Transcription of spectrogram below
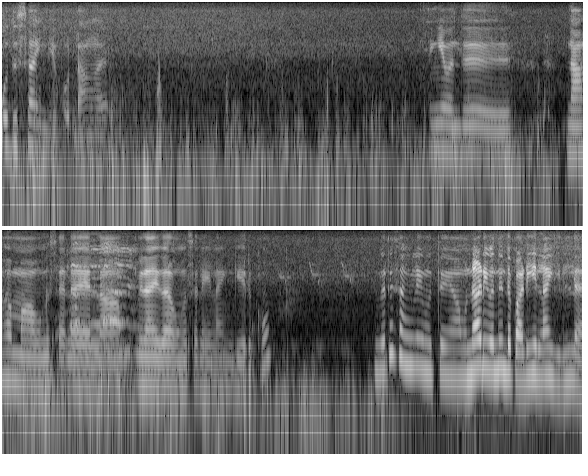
புதுசாக இங்கே போட்டாங்க. இங்கே வந்து நாகம்மா அவங்க சிலை எல்லாம் விநாயகர் அவங்க சிலையெல்லாம் இங்கே இருக்கும். இவர் சங்கிலி முத்தையா. முன்னாடி வந்து இந்த படியெல்லாம் இல்லை.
